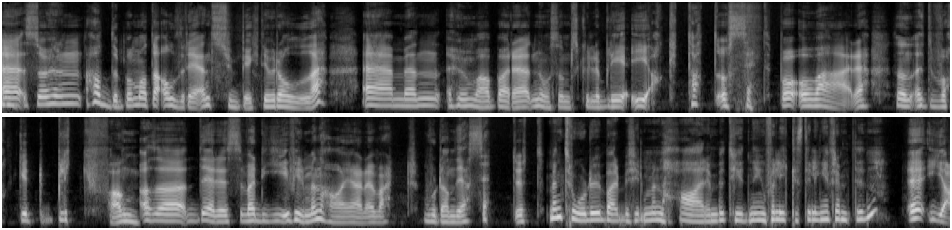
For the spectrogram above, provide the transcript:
Eh, Så hun hadde på en måte aldri en subjektiv rolle, eh, men hun var bare noe som skulle bli iakttatt og sett på og være sånn et vakkert blikkfang. Altså, deres verdi i filmen har gjerne vært hvordan de har sett ut. Men tror du Barbie-filmen har en betydning for likestilling i fremtiden? Eh, ja,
